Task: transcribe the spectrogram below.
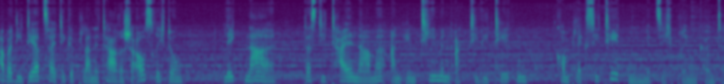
aber die derzeitige planetarische Ausrichtung legt nahe, dass die Teilnahme an intimen Aktivitäten Komplexitäten mit sich bringen könnte.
